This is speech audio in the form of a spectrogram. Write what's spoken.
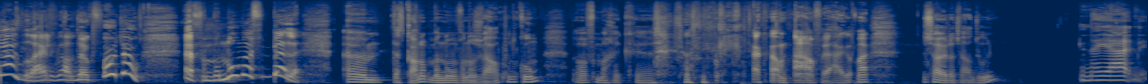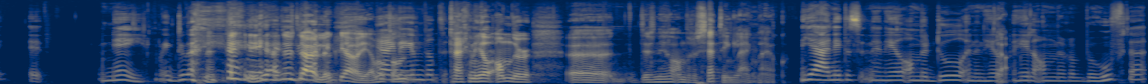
ja, ik wil eigenlijk wel een leuke foto. Even Manon even bellen. Ehm, dat kan op manonvanderzwaal.com. Of mag ik, uh, daar ik aanvragen. Maar zou je dat wel doen? Nou ja, eh, nee. Ik doe... Nee, ja, dat is duidelijk. Ja, ja, want Ja, dan nee, omdat- krijg je een heel ander, uh, het is een heel andere setting lijkt mij ook. Ja, nee, dat is een heel ander doel en een heel, Ja. hele andere behoefte.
